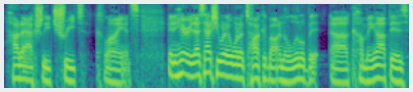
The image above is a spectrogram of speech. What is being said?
how to actually treat clients. And Harry, that's actually what I want to talk about in a little bit, uh, coming up is,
